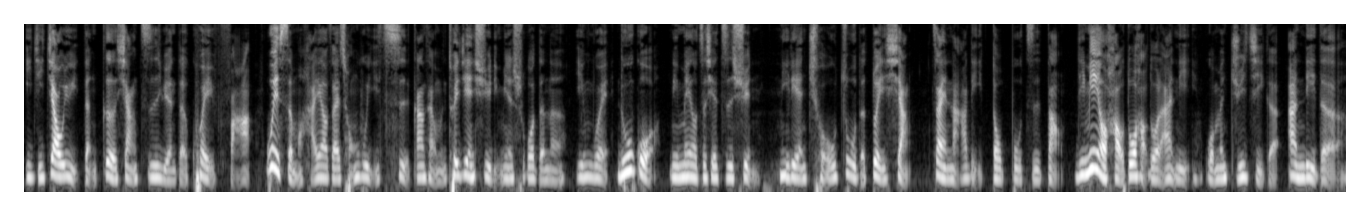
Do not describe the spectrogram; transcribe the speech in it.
以及教育等各项资源的匮乏。为什么还要再重复一次刚才我们推荐序里面说的呢？因为如果你没有这些资讯，你连求助的对象在哪里都不知道。里面有好多好多的案例，我们举几个案例的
